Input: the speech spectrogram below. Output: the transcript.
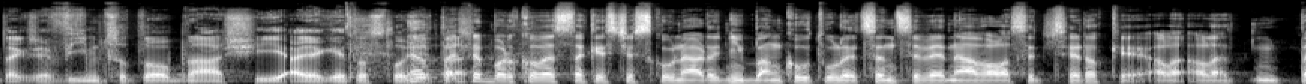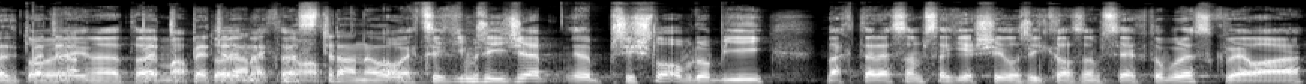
takže vím, co to obnáší a jak je to složité. No, Petr Borkovec taky s Českou národní bankou tu licenci vyjednával asi tři roky, ale, ale Pe- to Petra, je jiné téma, Petr, to je jiné téma. stranou. Ale chci tím říct, že přišlo období, na které jsem se těšil, říkal jsem si, jak to bude skvělé,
